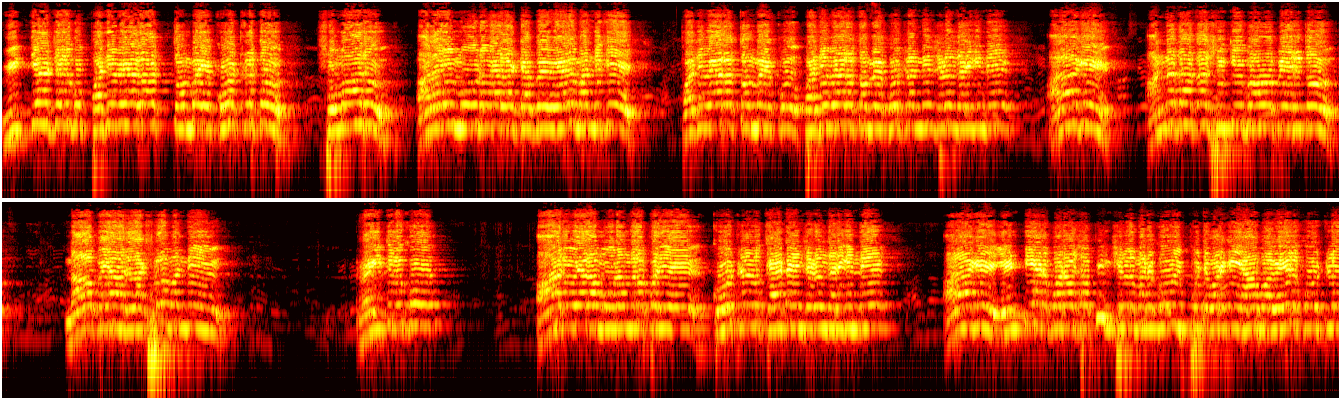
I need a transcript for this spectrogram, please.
విద్యార్థులకు పదివేల తొంభై కోట్లతో సుమారు అరవై మూడు వేల డెబ్బై వేల మందికి పదివేల తొంభై కో- పదివేల తొంభై కోట్లు అందించడం జరిగింది. అలాగే అన్నదాత సుఖీభావ పేరుతో నలభై ఆరు లక్షల మంది రైతులకు ఆరు వేల మూడు వందల పదిహేను కోట్లను కేటాయించడం జరిగింది అలాగే ఎన్టీఆర్ భరోసా మనకు. ఇప్పటి వరకు యాభై వేల కోట్లు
